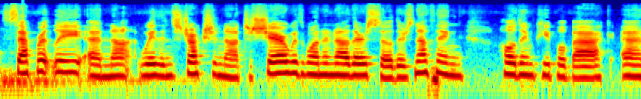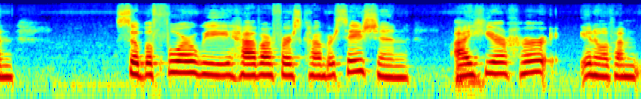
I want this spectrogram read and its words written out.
separately and not with instruction not to share with one another. So there's nothing holding people back. And so before we have our first conversation, I mm-hmm. hear her, you know, if I'm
